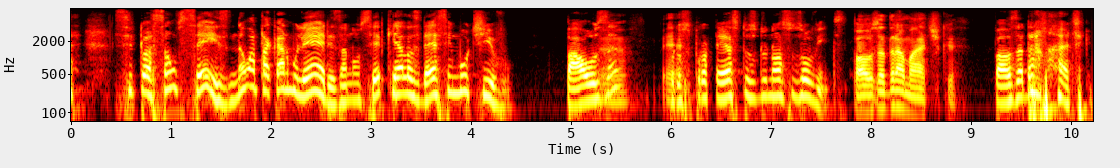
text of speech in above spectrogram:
situação 6. Não atacar mulheres, a não ser que elas dessem motivo. Pausa é, é. para os protestos dos nossos ouvintes. Pausa dramática. Pausa dramática.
